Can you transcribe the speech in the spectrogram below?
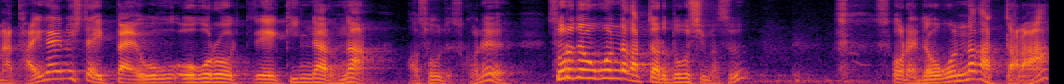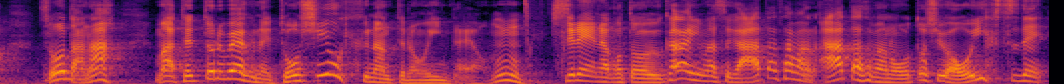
まあ大概の人はいっぱいおごろうって気になるな。あそうですかね。それでおごんなかったらどうします？それでおごんなかったら？そうだな。まあ手っ取り早くね年を聞くなんてのもいいんだよ。うん。失礼なことを伺いますがあなた様のあなた様のお年はおいくつで？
